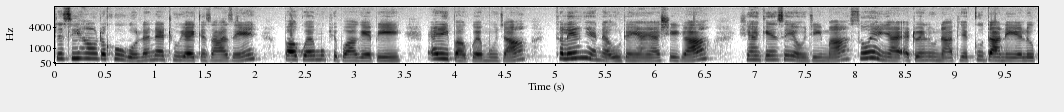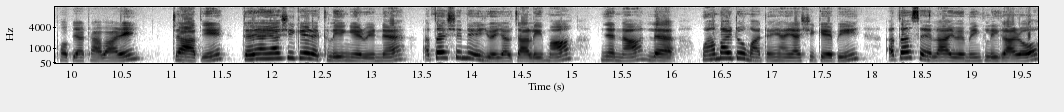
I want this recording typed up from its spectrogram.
ပစ္စည်းဟောင်းတစ်ခုကိုလက်နက်ထူရိုက်ကစားစဉ်ပောက်ကွဲမှုဖြစ်ပွားခဲ့ပြီးအဲ့ဒီပောက်ကွဲမှုကြောင့်ကလေးငယ်2ဦးဒဏ်ရာရရှိကရန်ကင်းစေယုံကြီးမှာစိုးရိမ်ရတဲ့အတွင်းလူနာဖြစ်ကုသနေရလို့ဖော်ပြထားပါတယ်။ဒါအပြင်ဒဏ်ရာရရှိခဲ့တဲ့ကလေးငယ်တွေနဲ့အသက်၈နှစ်အရွယ်ယောက်ျားလေးမှာမျက်နှာလက်ဝမ်းပိုက်တို့မှာဒဏ်ရာရရှိခဲ့ပြီးအသက်10လအရွယ်မိန်းကလေးကတော့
